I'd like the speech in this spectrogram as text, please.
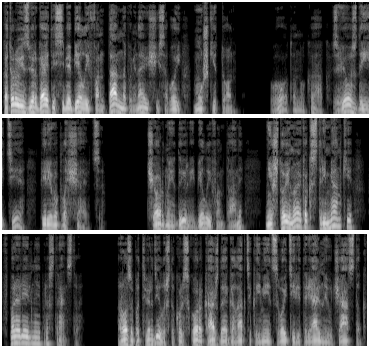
которую извергает из себя белый фонтан, напоминающий собой мушкетон. Вот оно как, звезды и те перевоплощаются. Черные дыры и белые фонтаны — ничто иное, как стремянки в параллельное пространство. Роза подтвердила, что коль скоро каждая галактика имеет свой территориальный участок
